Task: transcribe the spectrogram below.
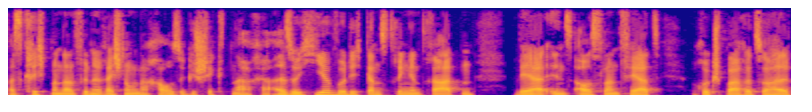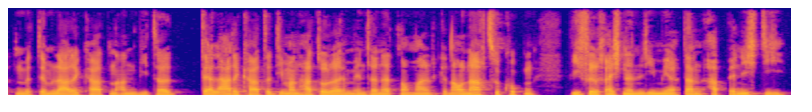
was kriegt man dann für eine Rechnung nach Hause geschickt nachher. Also hier würde ich ganz dringend raten, wer ins Ausland fährt, Rücksprache zu halten mit dem Ladekartenanbieter der Ladekarte, die man hat oder im Internet nochmal genau nachzugucken, wie viel rechnen die mir dann ab, wenn ich die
